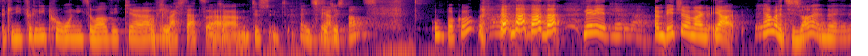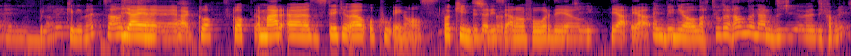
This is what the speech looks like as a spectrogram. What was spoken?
het liep, verliep gewoon niet zoals ik eh, Oké. verwacht had. Oké. Ehm, dus En spreek Ja. je Spaans? Un poco. nee, nee, Ja, ja. een beetje, maar ja. ja, maar het is wel een, een, een belangrijk element. hè. Ja, ja, ja, klopt, klopt. Maar eh, ze spreken wel ook goed Engels. Oké, Dus dat is wel een voordeel. Ja, ja. En ben je al naartoe gegaan, naar die, eh, die fabriek?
